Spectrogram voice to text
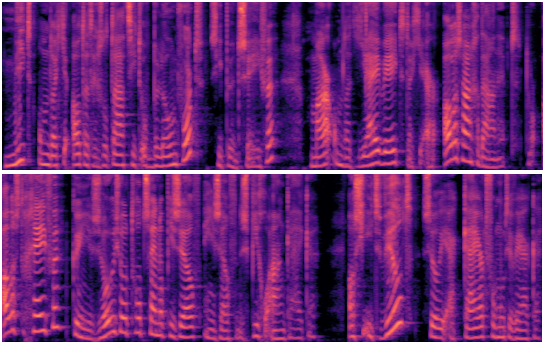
Niet omdat je altijd resultaat ziet of beloond wordt, zie punt 7, maar omdat jij weet dat je er alles aan gedaan hebt. Door alles te geven kun je sowieso trots zijn op jezelf en jezelf in de spiegel aankijken. Als je iets wilt, zul je er keihard voor moeten werken.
